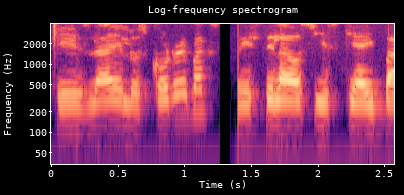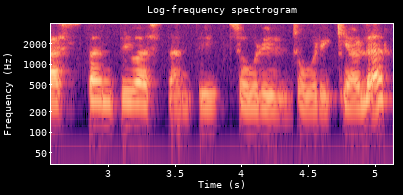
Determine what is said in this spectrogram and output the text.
que es la de los cornerbacks. En este lado sí es que hay bastante, bastante sobre, sobre qué hablar.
